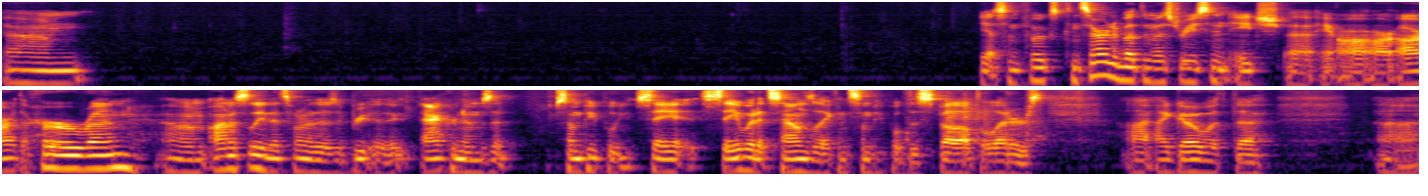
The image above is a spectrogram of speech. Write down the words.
Um, yeah, some folks concerned about the most recent HRRR, uh, the HER run. Um, honestly, that's one of those uh, acronyms that some people say say what it sounds like, and some people just spell out the letters. I, I go with the, uh,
